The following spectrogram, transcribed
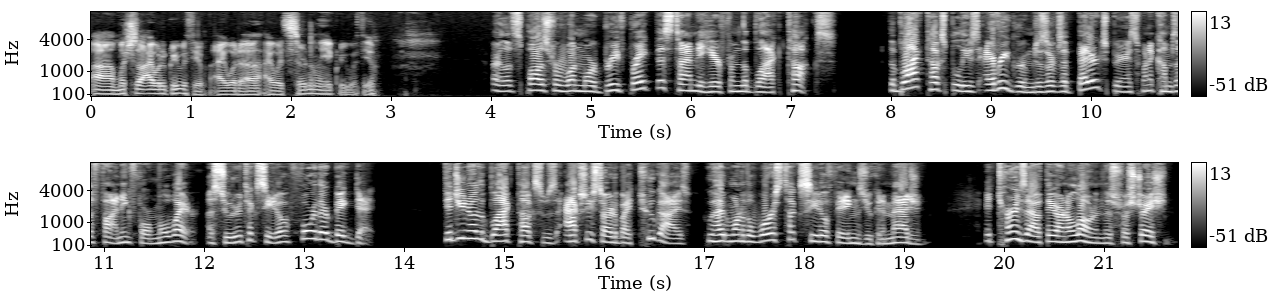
um, which i would agree with you i would uh, i would certainly agree with you All right, let's pause for one more brief break, this time to hear from the Black Tux. The Black Tux believes every groom deserves a better experience when it comes to finding formal wear, a suit or tuxedo, for their big day. Did you know the Black Tux was actually started by two guys who had one of the worst tuxedo fittings you can imagine? It turns out they aren't alone in this frustration.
